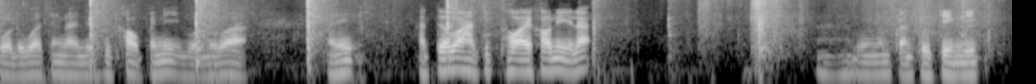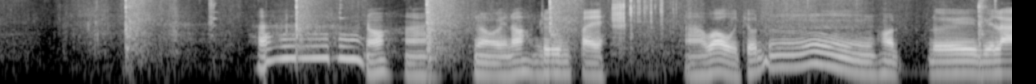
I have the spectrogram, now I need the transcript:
บ่หรือว่าจังไรเดี๋ยวจะเข้าไปนี่บ่หรือว่า อันนี้อาจจะว่าจิบทอยเขานี่และอ่าเบิ่งน้ำกันตัวจริงอีกเนาะอ่าหน่อยเนาะลืมไปอ่าว้าจนฮอดเลยเวลา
